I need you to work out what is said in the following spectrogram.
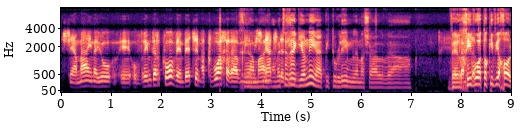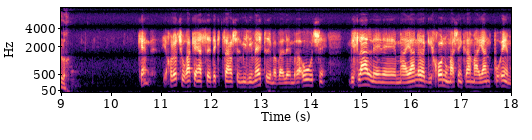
שהמים היו אה, עוברים דרכו, והם בעצם עקבו אחריו משני המים. הצדדים. האמת שזה הגיוני, הפיתולים למשל, וה... והרחיבו אותו כביכול. כן, יכול להיות שהוא רק היה סדק צר של מילימטרים, אבל הם ראו שבכלל אה, מעיין הגיחון הוא מה שנקרא מעיין פועם.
